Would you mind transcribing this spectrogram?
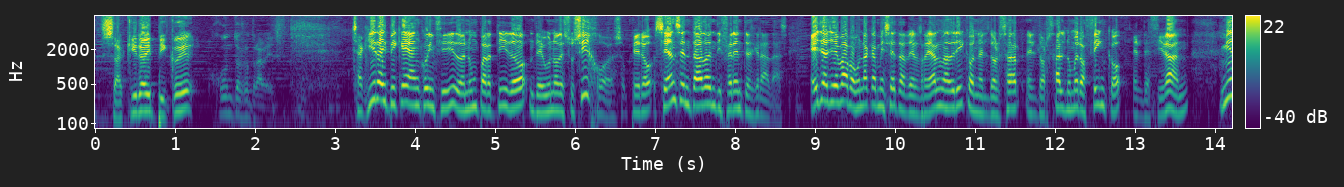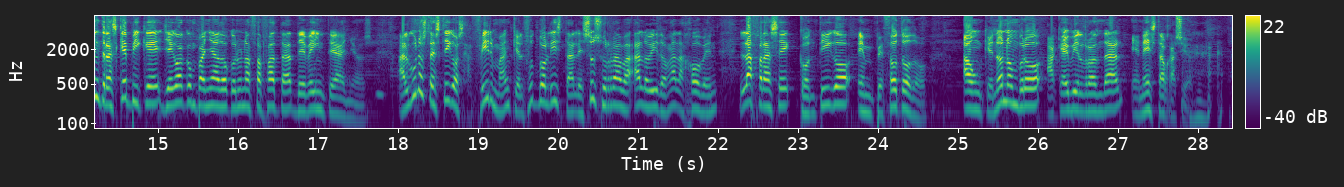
Shakira y Piqué juntos otra vez. Shakira y Piqué han coincidido en un partido de uno de sus hijos, pero se han sentado en diferentes gradas. Ella llevaba una camiseta del Real Madrid con el dorsal, el dorsal número 5, el de Zidane, mientras que Piqué llegó acompañado con una zafata de 20 años. Algunos testigos afirman que el futbolista le susurraba al oído a la joven la frase "Contigo empezó todo", aunque no nombró a Kevin Rondal en esta ocasión.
